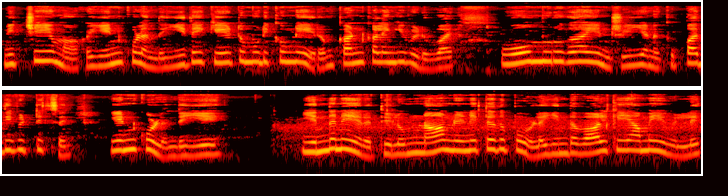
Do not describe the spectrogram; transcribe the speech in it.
நிச்சயமாக என் குழந்தை இதை கேட்டு முடிக்கும் நேரம் கண் கலங்கி விடுவாய். ஓ முருகா என்று எனக்கு பதிவிட்டு செல். என் குழந்தையே எந்த நேரத்திலும் நாம் நினைத்தது போல இந்த வாழ்க்கை அமையவில்லை.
